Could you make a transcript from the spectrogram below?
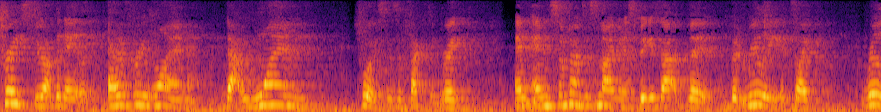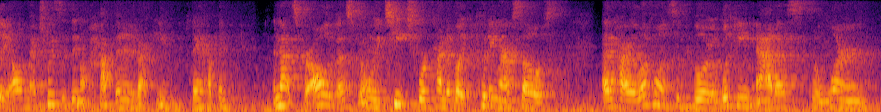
trace throughout the day, like everyone that one choice is affected, right? And and sometimes it's not even as big as that, but but really, it's like really all my choices they don't happen in a vacuum. They happen, and that's for all of us. But when we teach, we're kind of like putting ourselves at a higher level, and so people are looking at us to learn,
